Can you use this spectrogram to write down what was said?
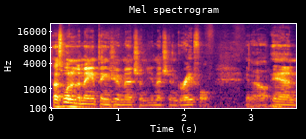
So that's one of the main things you mentioned. You mentioned grateful, you know, and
